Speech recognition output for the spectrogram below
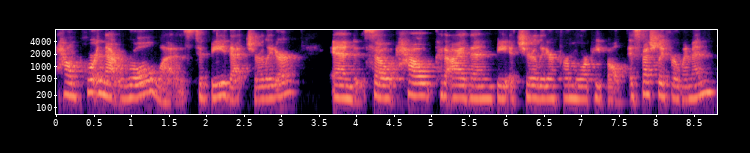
how important that role was to be that cheerleader. And so, how could I then be a cheerleader for more people, especially for women?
